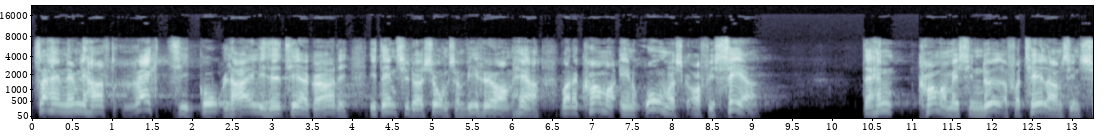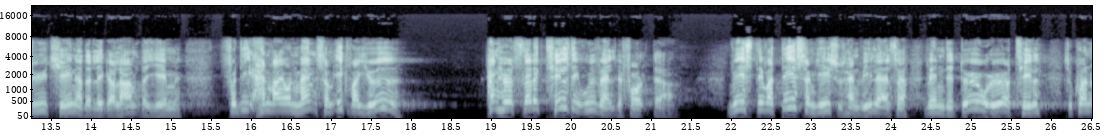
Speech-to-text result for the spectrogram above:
så har han nemlig haft rigtig god lejlighed til at gøre det i den situation, som vi hører om her, hvor der kommer en romersk officer, da han kommer med sin nød og fortæller om sin syge tjener, der ligger lam derhjemme. Fordi han var jo en mand, som ikke var jøde. Han hørte slet ikke til det udvalgte folk der. Hvis det var det, som Jesus han ville, altså vende det døve øre til, så kunne han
